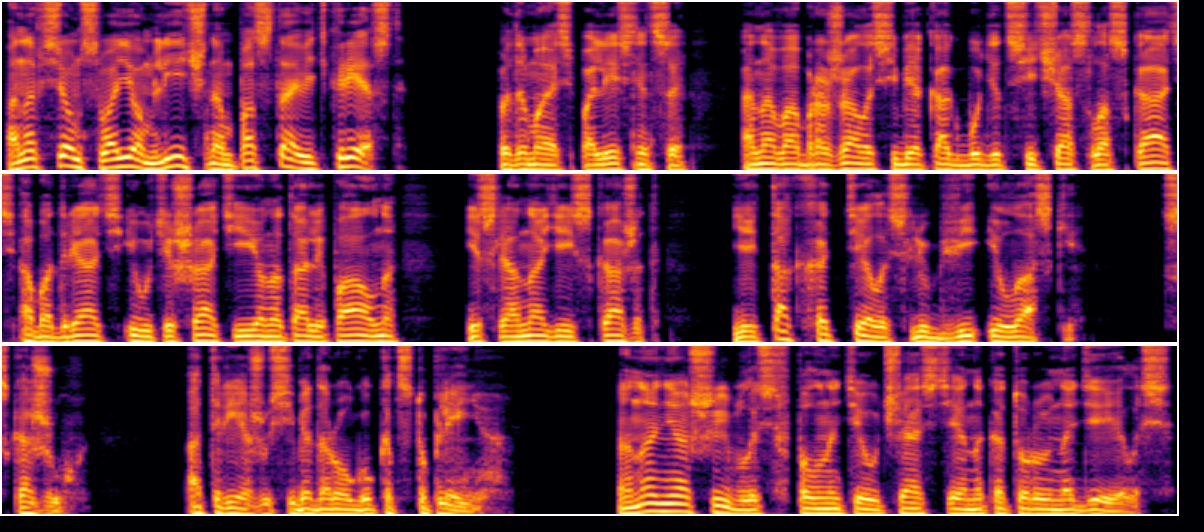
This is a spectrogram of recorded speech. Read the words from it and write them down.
а на всем своем личном поставить крест? Подымаясь по лестнице, она воображала себе, как будет сейчас ласкать, ободрять и утешать ее Наталья Павловна, если она ей скажет, ей так хотелось любви и ласки. «Скажу, отрежу себе дорогу к отступлению. Она не ошиблась в полноте участия, на которую надеялась.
